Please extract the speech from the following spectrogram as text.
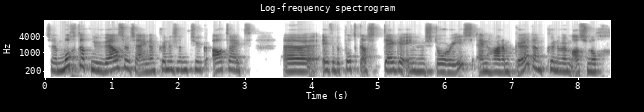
Dus mocht dat nu wel zo zijn, dan kunnen ze natuurlijk altijd even de podcast taggen in hun stories en Harmke, dan kunnen we hem alsnog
